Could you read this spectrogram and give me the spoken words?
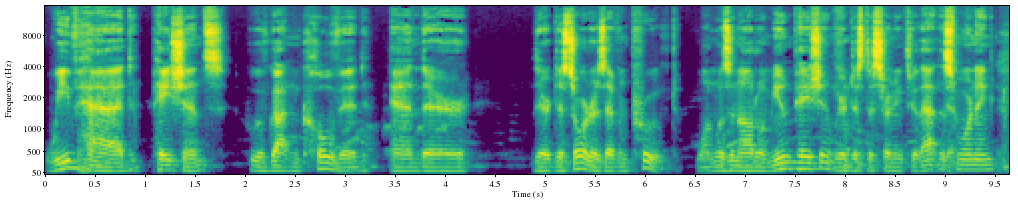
We've had patients who have gotten COVID and their their disorders have improved. One was an autoimmune patient. We were just discerning through that this yeah, morning. Yeah.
